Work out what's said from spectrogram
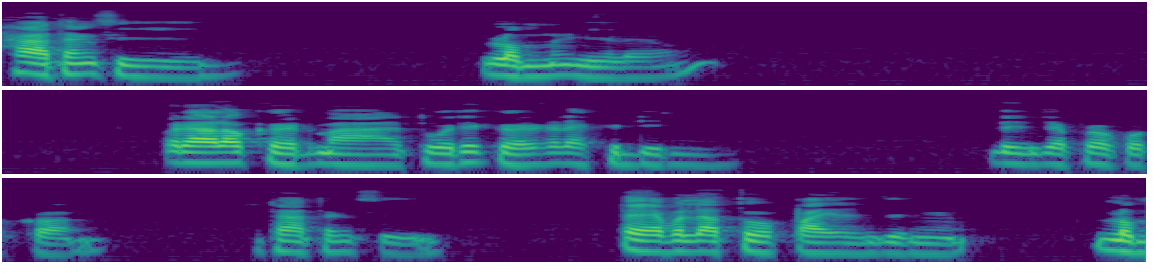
ธาตุทั้งสี่ลมไม่มีแล้ว เวลาเราเกิดมาตัวที่เกิดก็แรกคือดิน ดินจะปรากฏก่อนธาตุทั้งสี่แต่เวลาตัวไปจริงๆลม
